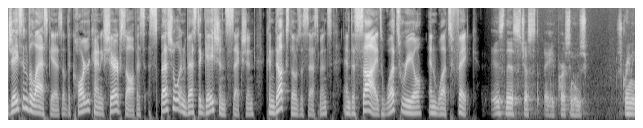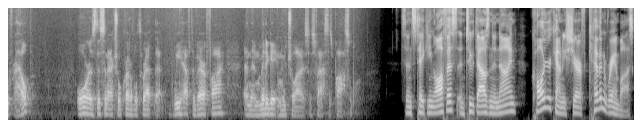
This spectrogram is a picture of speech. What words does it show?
Jason Velasquez of the Collier County Sheriff's Office Special Investigations Section conducts those assessments and decides what's real and what's fake. Is this just a person who's screaming for help? Or is this an actual credible threat that we have to verify and then mitigate and neutralize as fast as possible. Since taking office in 2009, Collier County Sheriff Kevin Rambosk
